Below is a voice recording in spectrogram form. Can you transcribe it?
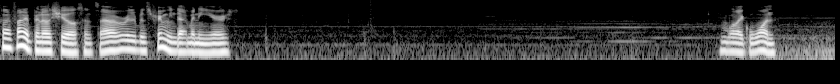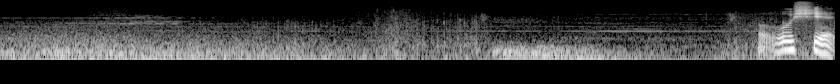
It's not funny, Pinocchio, since I haven't really been streaming that many years. More like one. Oh shit.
